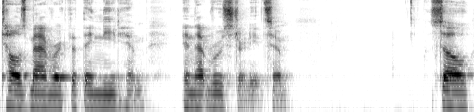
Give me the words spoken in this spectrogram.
tells Maverick that they need him and that Rooster needs him. So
